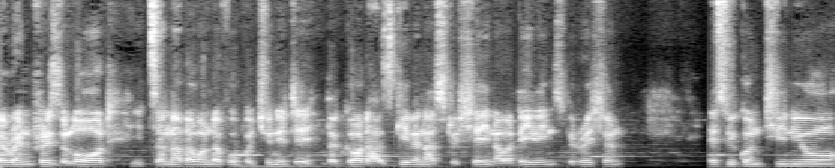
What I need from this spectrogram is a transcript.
Brethren, praise the Lord. It's another wonderful opportunity that God has given us to share in our daily inspiration as we continue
